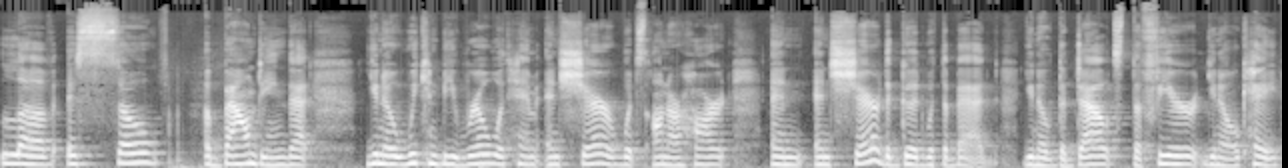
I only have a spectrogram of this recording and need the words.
love is so abounding that you know, we can be real with him and share what's on our heart and and share the good with the bad. You know, the doubts, the fear, you know, okay,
